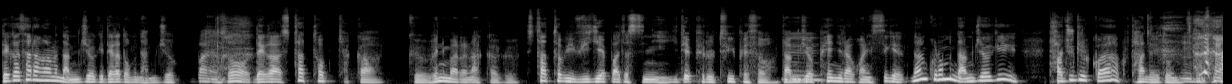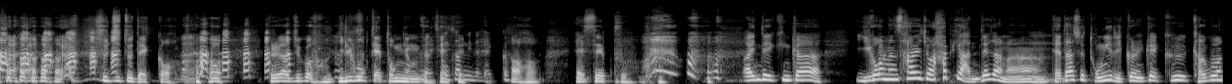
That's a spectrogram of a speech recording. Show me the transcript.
내가 사랑하는 남주역이 내가 너무 남주역 빠여서 내가 스타트업 작가 그 흔히 말하는 아까 그 스타트업이 위기에 빠졌으니 이 대표를 투입해서 남주역 음. 팬이라고 하니 쓰게. 난 그러면 남주역이 다 죽일 거야. 다 내 돈. 수지도 내 거. 그래가지고 일국 대통령 돼 공감이도 냈고. 어, SF 아 근데 그러니까 이거는 사회적 합의가 안 되잖아. 음. 대다수 동의를 이끌으니까 그 결국은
